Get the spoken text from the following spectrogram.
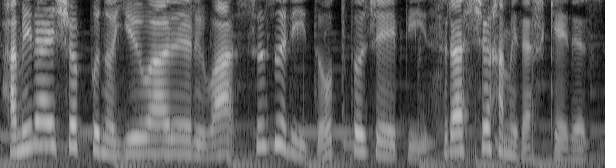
はみらいショップの URL はすずり .jp スラッシュはみ出し系です。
